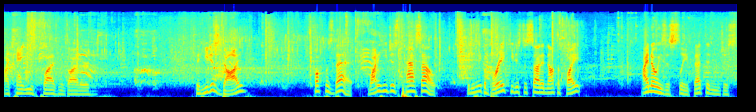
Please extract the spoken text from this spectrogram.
I can't use plasmids either. Did he just die? fuck was that? Why did he just pass out? Did he take a break? He just decided not to fight? I know he's asleep. That didn't just...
